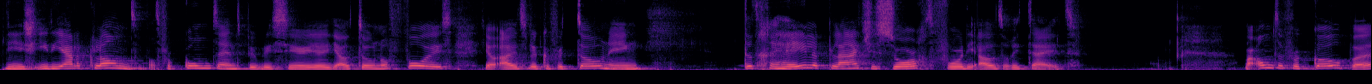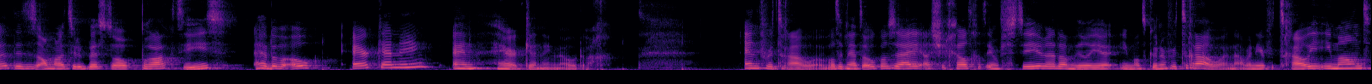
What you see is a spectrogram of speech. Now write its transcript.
wie is je ideale klant? Wat voor content publiceer je? Jouw tone of voice, jouw uiterlijke vertoning. Dat gehele plaatje zorgt voor die autoriteit. Maar om te verkopen, dit is allemaal natuurlijk best wel praktisch, hebben we ook erkenning en herkenning nodig. En vertrouwen. Wat ik net ook al zei, als je geld gaat investeren, dan wil je iemand kunnen vertrouwen. Nou, wanneer vertrouw je iemand?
